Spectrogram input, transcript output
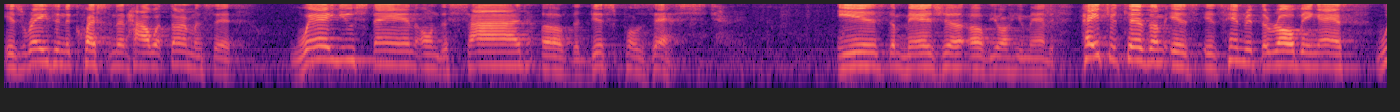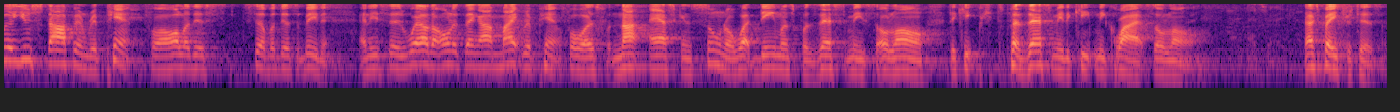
is raising the question that Howard Thurman said where you stand on the side of the dispossessed is the measure of your humanity. Patriotism is, is Henry Thoreau being asked, Will you stop and repent for all of this civil disobedience? And he said, Well, the only thing I might repent for is for not asking sooner what demons possessed me so long to keep possess me to keep me quiet so long. That's right. That's patriotism.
